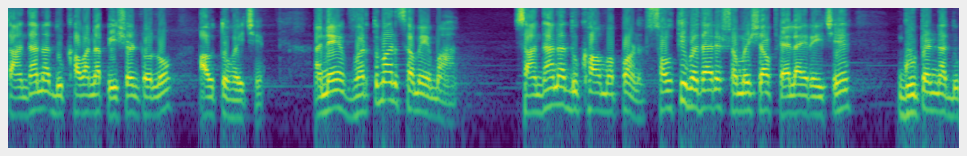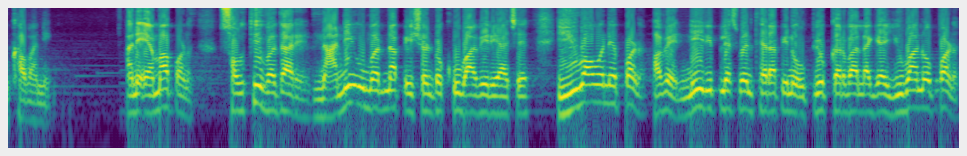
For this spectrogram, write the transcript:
સાંધાના દુખાવાના પેશન્ટોનો આવતો હોય છે. અને વર્તમાન સમયમાં સાંધાના દુખાવામાં પણ સૌથી વધારે સમસ્યાઓ ફેલાઈ રહી છે ઘૂંટણના દુખાવાની. અને એમાં પણ સૌથી વધારે નાની ઉંમરના પેશન્ટો ખૂબ આવી રહ્યા છે. યુવાઓને પણ હવે ની રિપ્લેસમેન્ટ થેરાપીનો ઉપયોગ કરવા લાગ્યા. યુવાનો પણ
